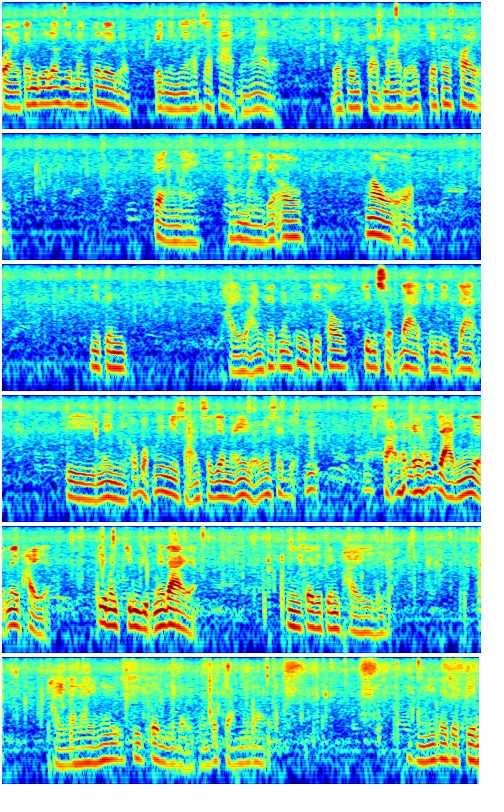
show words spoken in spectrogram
ปล่อยกันดูแล้วคือมันก็เลยแบบเป็นอย่างนี้ยครับสภาพอย่างว่าแหละ เดี๋ยวผมกลับมาเดี๋ยวจะค่อย ๆ แต่งใหม่ทำใหม่เดี๋ยวเอา เง่าออก นี่เป็นไผ่หวานเพชรน้ำผึ้งที่เขากินสดได้กินดิบได้ ที่ไม่มีเขาบอกไม่มีสารไซยาไนด์หรือสักอย่างสารอะไรสักอย่างหนึงเนี่ยในไผ่อะที่มันกินดิบไม่ได้อะนี่ก็จะเป็นไผ่ไผ่อะไรไม่รู้ที่ต้นใหญ่ๆผมก็จำไม่ได้อันนี้ก็จะเป็น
